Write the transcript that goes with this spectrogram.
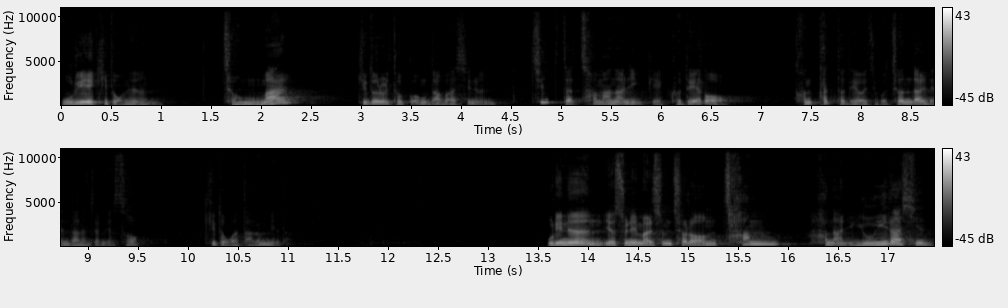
우리의 기도는 정말 기도를 듣고 응답하시는 진짜 참 하나님께 그대로 contact 되어지고 전달된다는 점에서 기도가 다릅니다. 우리는 예수님 말씀처럼 참 하나님, 유일하신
